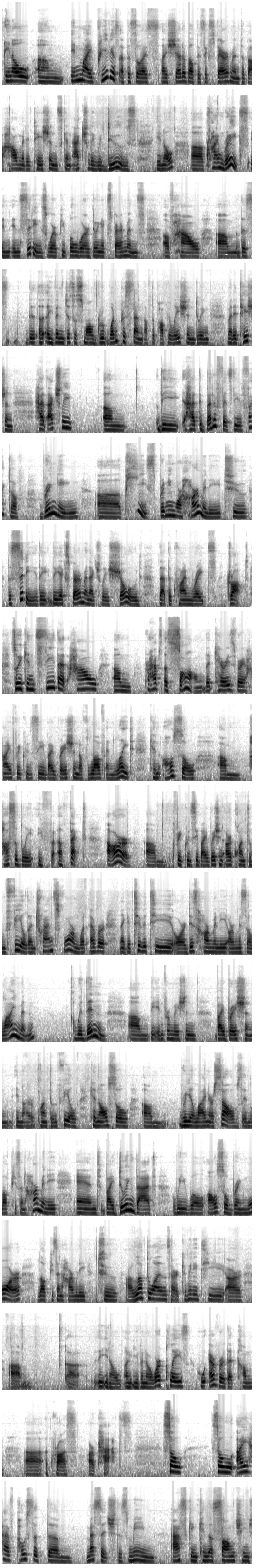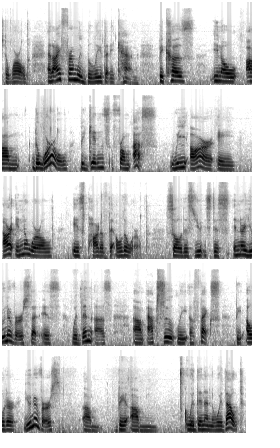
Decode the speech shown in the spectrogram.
you know, um, in my previous episode, I, I shared about this experiment about how meditations can actually reduce, you know, uh, crime rates in, in cities where people were doing experiments of how um, this, uh, even just a small group, 1% of the population doing meditation had actually um, the, had the benefits, the effect of bringing uh, peace, bringing more harmony to the city. The, the experiment actually showed that the crime rates dropped. So you can see that how um, perhaps a song that carries very high frequency vibration of love and light can also um, possibly affect our um, frequency vibration, our quantum field, and transform whatever negativity or disharmony or misalignment within um, the information vibration in our quantum field can also um, realign ourselves in love, peace, and harmony. And by doing that, we will also bring more love, peace, and harmony to our loved ones, our community, our um, uh, you know, uh, even our workplace, whoever that come uh, across our paths. So, so I have posted the message, this meme, asking, "Can a song change the world?" And I firmly believe that it can, because you know, um, the world begins from us. We are a our inner world is part of the outer world. So this this inner universe that is within us um, absolutely affects the outer universe um, be, um, within and without.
